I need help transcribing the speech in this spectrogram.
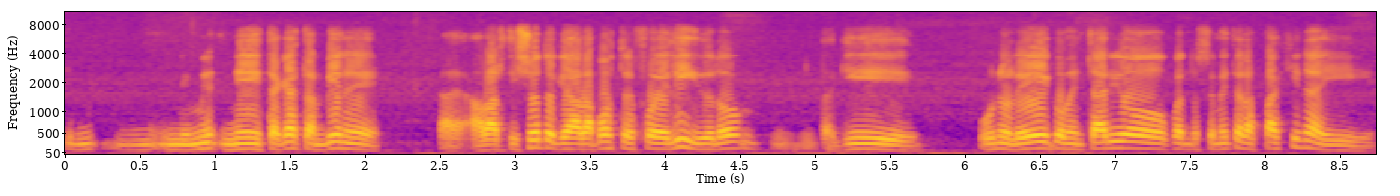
y ni, ni destacar también eh, a, a Bartillotto, que a la postre fue el ídolo. Aquí uno lee comentarios cuando se mete a las páginas y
